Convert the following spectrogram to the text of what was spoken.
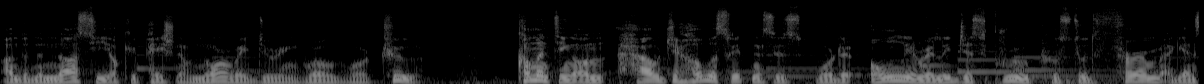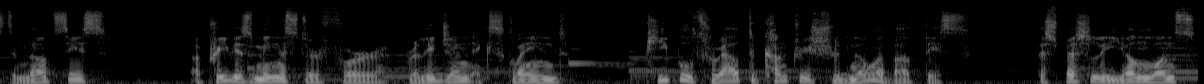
under the Nazi occupation of Norway during World War II. Commenting on how Jehovah's Witnesses were the only religious group who stood firm against the Nazis, a previous minister for religion exclaimed, People throughout the country should know about this. Especially young ones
